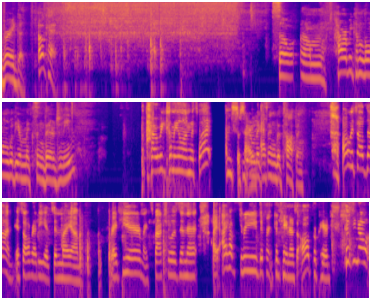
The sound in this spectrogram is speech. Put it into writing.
Very good. Okay. So, um, how are we coming along with your mixing there, Janine? How are we coming along with what? I'm so sorry. You're mixing the topping. Oh, it's all done. It's all ready. It's in my um right here. My spatula's in it. I, I have three different containers all prepared because you know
